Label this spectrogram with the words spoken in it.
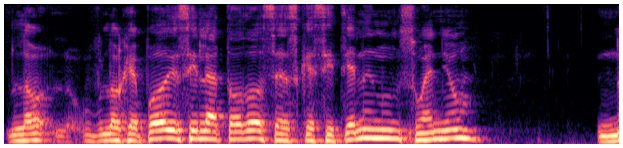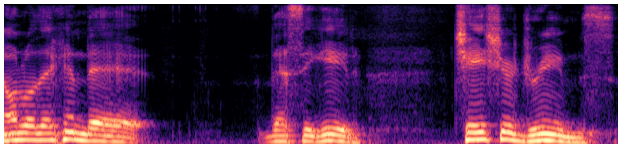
lo, lo, que puedo decirle a todos es que si tienen un sueño, no lo dejen de, de seguir. Chase your dreams.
